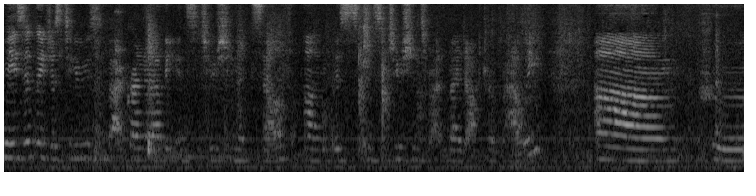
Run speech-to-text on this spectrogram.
basically, just to give you some background about the institution itself, um, this institution is run by Dr. Rowley, um, who,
